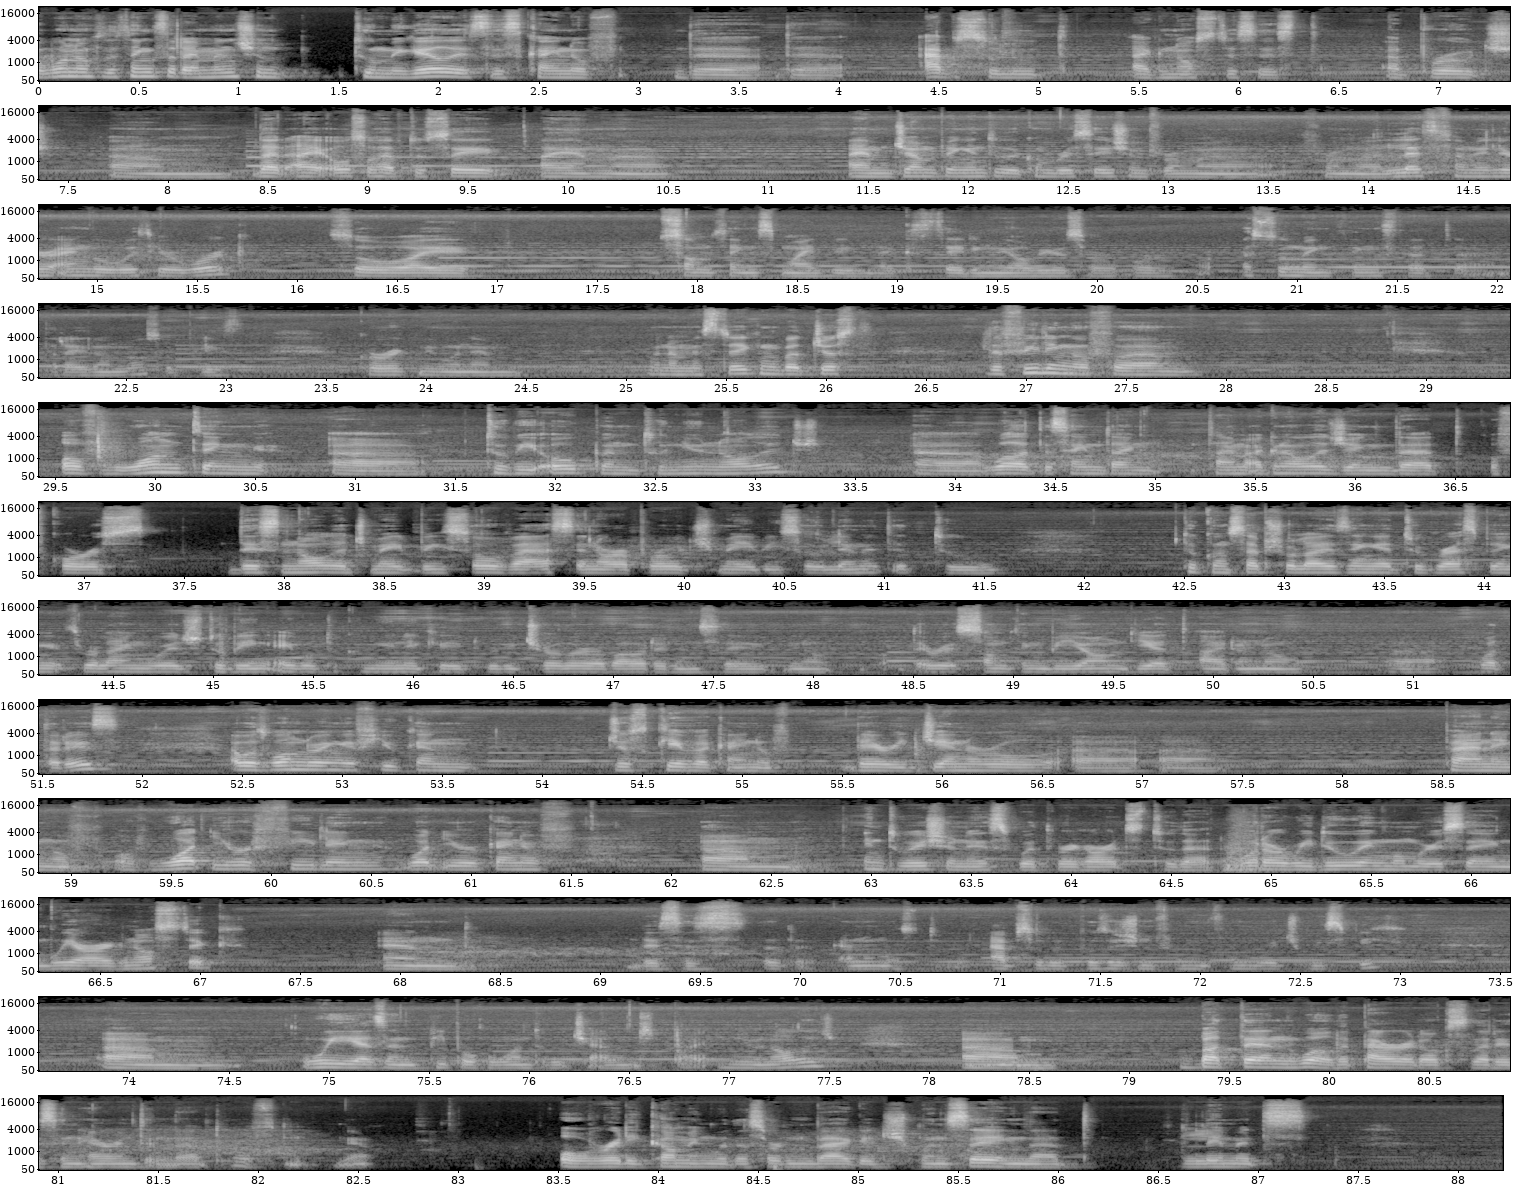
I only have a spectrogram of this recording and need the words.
one of the things that I mentioned to Miguel is this kind of the the absolute agnosticist approach um, that I also have to say I am uh, I am jumping into the conversation from a from a less familiar angle with your work, so I some things might be like stating the obvious or, or, or assuming things that uh, that I don't know. So please correct me when I'm when I'm mistaken. But just the feeling of um, of wanting uh, to be open to new knowledge, uh, while at the same time time acknowledging that of course this knowledge may be so vast and our approach may be so limited to to conceptualizing it, to grasping it through language, to being able to communicate with each other about it and say, you know, there is something beyond, yet I don't know uh, what that is. I was wondering if you can just give a kind of very general uh, uh, panning of, of what you're feeling, what your kind of um, intuition is with regards to that. What are we doing when we're saying we are agnostic? and this is the kind of most absolute position from, from which we speak. Um, we, as in people who want to be challenged by new knowledge. Um, but then, well, the paradox that is inherent in that of know, already coming with a certain baggage when saying that limits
